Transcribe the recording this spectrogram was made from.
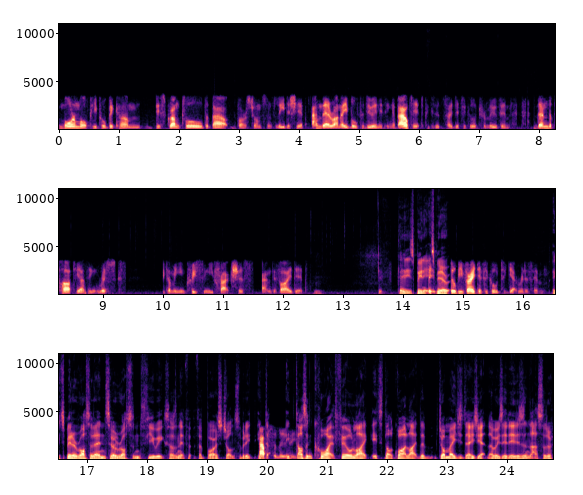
more and more people become disgruntled about Boris Johnson's leadership and they're unable to do anything about it because it's so difficult to remove him, then the party, I think, risks becoming increasingly fractious and divided. Hmm. Clearly, it's been it's it been will a, be very difficult to get rid of him. it's been a rotten end to a rotten few weeks, hasn't it, for, for Boris Johnson? But it, it Absolutely. it doesn't quite feel like it's not quite like the John Major days yet, though, is it? It isn't that sort of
